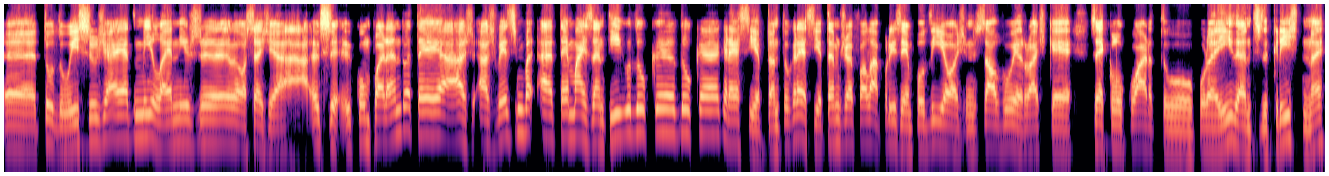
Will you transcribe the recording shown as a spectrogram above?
Uh, tudo isso já é de milénios, uh, ou seja, se, comparando até às, às vezes até mais antigo do que, do que a Grécia. Portanto, Grécia, estamos a falar, por exemplo, Diógenes, salvo erro, acho que é século IV por aí, antes de Cristo, não é?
